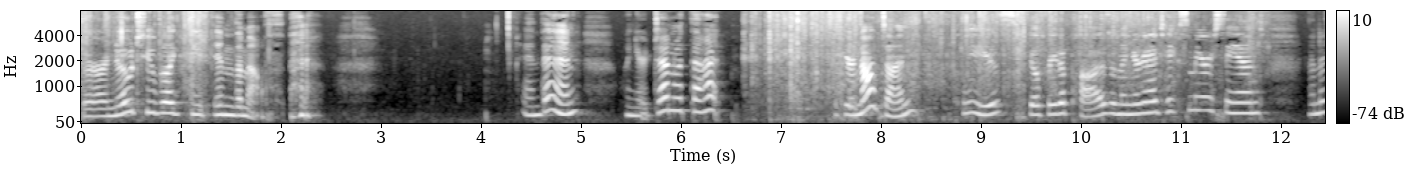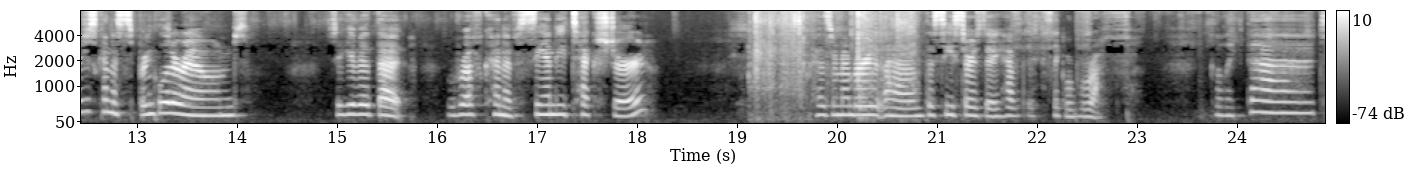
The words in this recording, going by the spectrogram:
there are no tube-like feet in the mouth. and then when you're done with that, if you're not done, please feel free to pause. And then you're going to take some air sand and I just kind of sprinkle it around to give it that rough kind of sandy texture. Because remember, uh, the sea stars, they have, it's like rough. Go like that.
